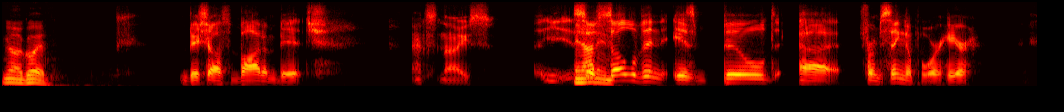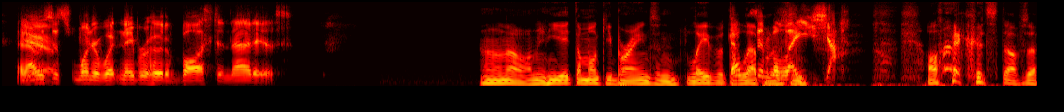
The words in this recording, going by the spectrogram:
no, go ahead. Bischoff's bottom bitch. That's nice. And so Sullivan is billed uh, from Singapore here, and I was just wondering what neighborhood of Boston that is. I don't know. I mean, he ate the monkey brains and laid with the That was lepers. in and Malaysia. all that good stuff. So,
